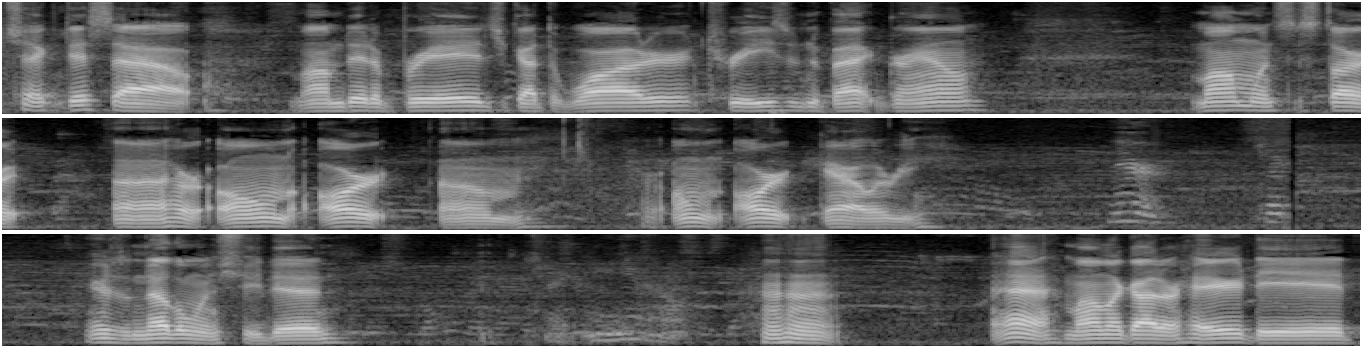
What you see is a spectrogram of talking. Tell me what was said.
Check this out. Mom did a bridge. You got the water, trees in the background. Mom wants to start uh, her own art, um, her own art gallery. Here, check, Here's another one she did. check me out. yeah, Mama got her hair did.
